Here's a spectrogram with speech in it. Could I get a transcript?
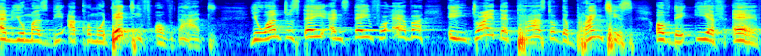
and you must be accommodative of that. You want to stay and stay forever, enjoy the trust of the branches of the EFF.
